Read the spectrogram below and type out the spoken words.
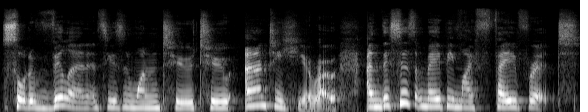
sort of villain in season one and two to anti hero. And this is maybe my favorite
